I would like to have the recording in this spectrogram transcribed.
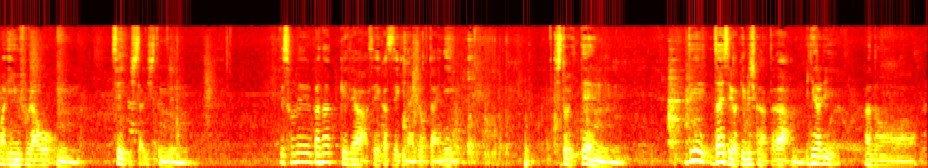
まあ、インフラをうん。整備したりしてて、うん。でそれがなけりゃ生活できない状態にしといて、うんで財政が厳しくなったら、うん。いきなり、あのー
